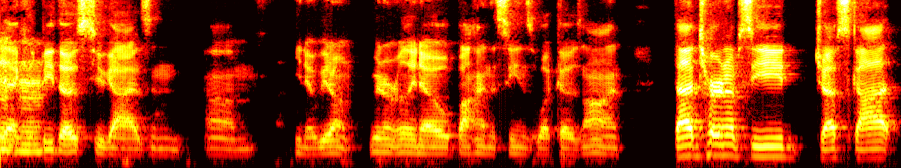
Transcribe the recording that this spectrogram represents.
Yeah, it could be those two guys, and um, you know, we don't we don't really know behind the scenes what goes on. Thad Turnipseed, Jeff Scott,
